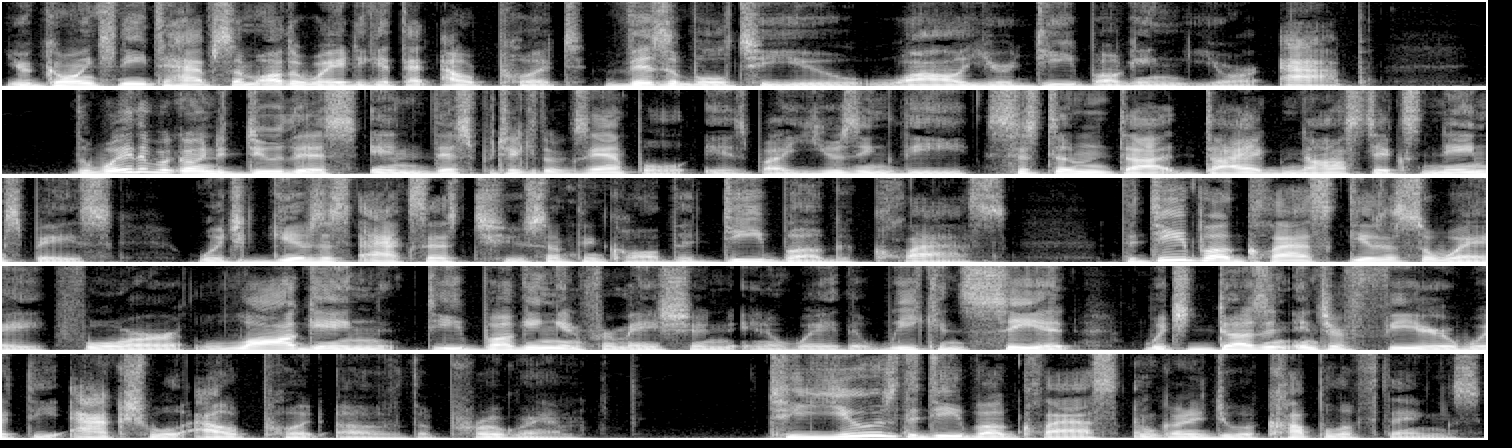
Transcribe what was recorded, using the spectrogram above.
you're going to need to have some other way to get that output visible to you while you're debugging your app. The way that we're going to do this in this particular example is by using the system.diagnostics namespace, which gives us access to something called the debug class. The debug class gives us a way for logging debugging information in a way that we can see it, which doesn't interfere with the actual output of the program. To use the debug class, I'm going to do a couple of things.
